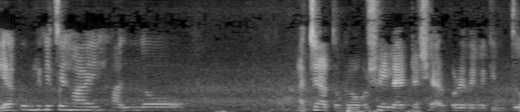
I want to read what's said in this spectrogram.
ইয়াকুব লিখেছে হাই হ্যালো। আচ্ছা তোমরা অবশ্যই লাইভটা শেয়ার করে দেবে কিন্তু।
